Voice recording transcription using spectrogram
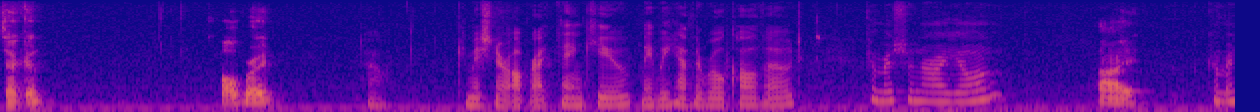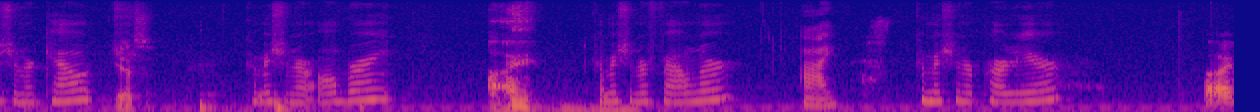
Second. Albright. Oh, Commissioner Albright, thank you. May we have the roll call vote? Commissioner Ayon, Aye. Commissioner Couch, Yes. Commissioner Albright, Aye. Commissioner Fowler, Aye. Commissioner Parlier, Aye.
